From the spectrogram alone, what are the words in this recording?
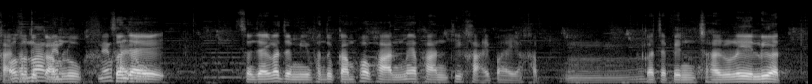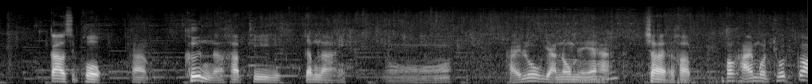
ขายอ๋อส่พัวนนธุมากกรรมเน้นลูก เน้นขายส่วนใหญ่ลูก ส่วนใหญ่ก็จะมีพันธุกรรมพ่อพันธุ์แม่พันธุ์ที่ขายไปอะครับ อืมก็จะเป็นชาโรเล่เลือด 96 ครับขึ้นนะครับที่จำหน่าย อ๋อขายลูกหย่านมอย่างเงี้ยฮะใช่ครับ พอขายหมดชุดก็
